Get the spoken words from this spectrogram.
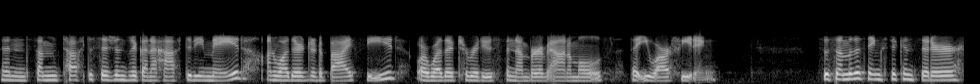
then some tough decisions are going to have to be made on whether to buy feed or whether to reduce the number of animals that you are feeding. So, some of the things to consider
